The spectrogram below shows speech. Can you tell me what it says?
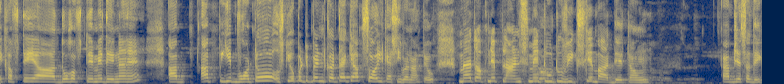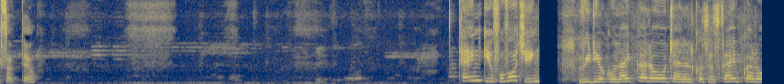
एक हफ़्ते या दो हफ़्ते में देना है। आप आप ये वाटर उसके ऊपर डिपेंड करता है कि आप सॉइल कैसी बनाते हो। मैं तो अपने प्लांट्स में टू टू वीक्स के बाद देता हूँ। आप जैसा देख सकते हो। Thank you for watching video को लाइक करो, चैनल को सब्सक्राइब करो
